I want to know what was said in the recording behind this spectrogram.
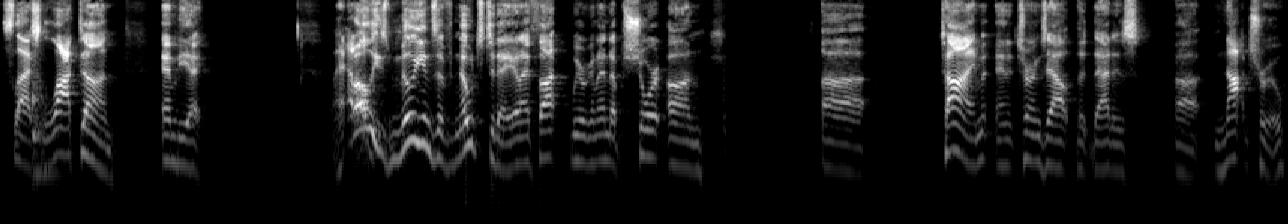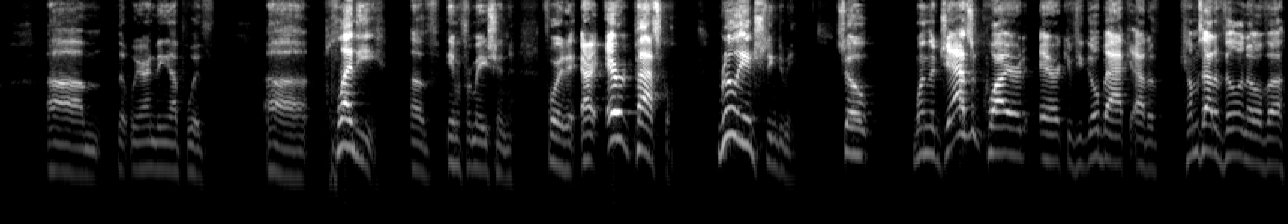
slash locked on NBA. I had all these millions of notes today, and I thought we were going to end up short on uh, time, and it turns out that that is uh, not true. Um, that we're ending up with uh, plenty of information for you. All right, Eric Paschall, really interesting to me. So when the Jazz acquired Eric, if you go back out of comes out of Villanova,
